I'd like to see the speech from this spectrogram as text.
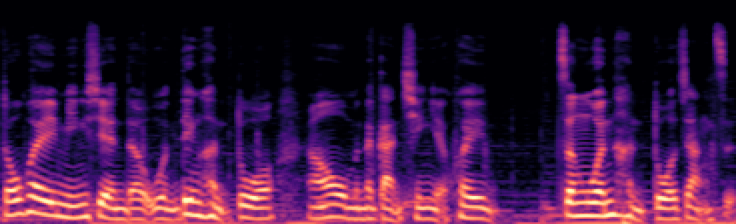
都会明显的稳定很多，然后我们的感情也会增温很多这样子。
